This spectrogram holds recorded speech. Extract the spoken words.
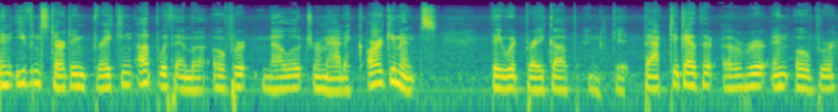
and even started breaking up with Emma over melodramatic arguments they would break up and get back together over and over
